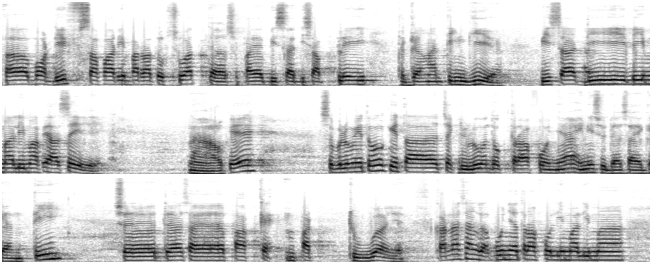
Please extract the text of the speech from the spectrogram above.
uh, modif Safari 400 watt uh, supaya bisa disuplai tegangan tinggi ya. Bisa di 55 VAC. Nah oke, okay. sebelum itu kita cek dulu untuk trafonya. Ini sudah saya ganti, sudah saya pakai 42 ya. Karena saya nggak punya trafo 55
